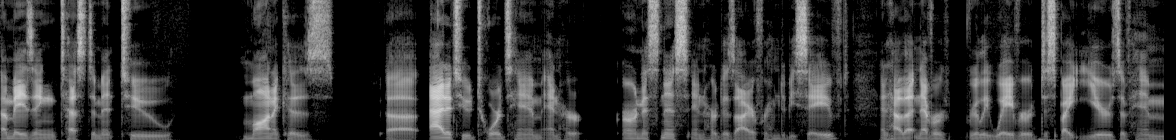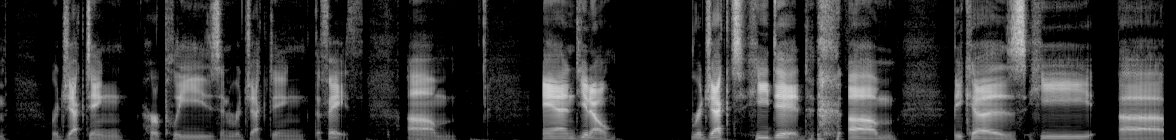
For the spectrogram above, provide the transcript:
amazing testament to Monica's uh, attitude towards him and her earnestness in her desire for him to be saved, and how that never really wavered despite years of him rejecting her pleas and rejecting the faith. Um, and, you know, reject he did um, because he, uh,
